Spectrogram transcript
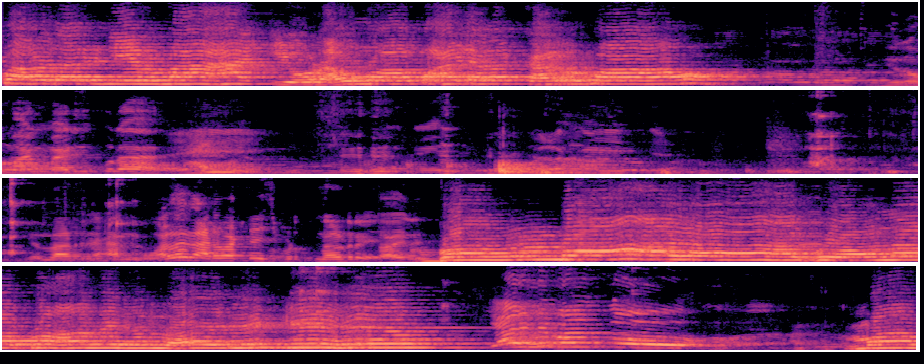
ಪೌಡರ್ ನಿರ್ಮ ಇವ್ರವ್ವ ಮಾಡ್ಯಾರ ಕರ್ಮ ನೀನು ಮಾಡಿ ಮಾಡಿದ್ ಪುರ ಒಳಗೆ ಅಡ್ವರ್ಟೈಸ್ ಬಿಡ್ತು ನೋಡ್ರಿ ತಾಯಿ ಬಂದಾಳ ಗೋಲ ಬಾವಿ ಲಡಿಕೆ ಎಲ್ಲಿ ಬಂತು ಮಂದ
